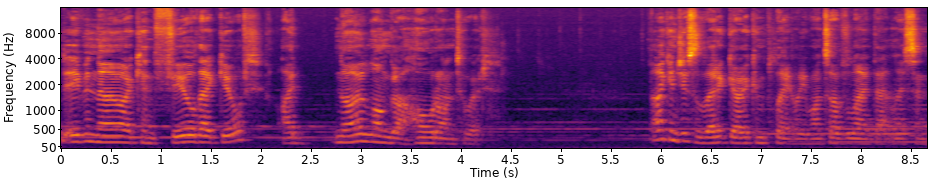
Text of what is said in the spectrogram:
And even though I can feel that guilt, I no longer hold on to it. I can just let it go completely once I've learned that lesson.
